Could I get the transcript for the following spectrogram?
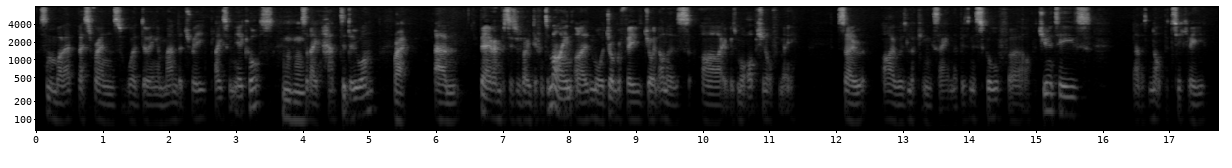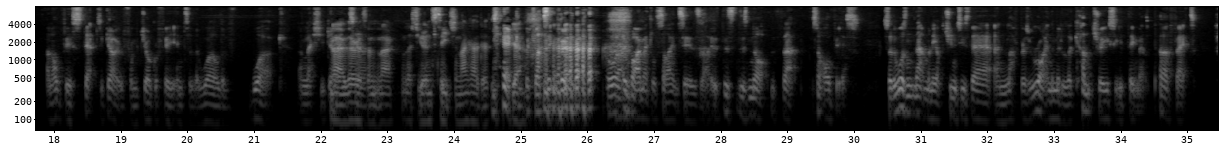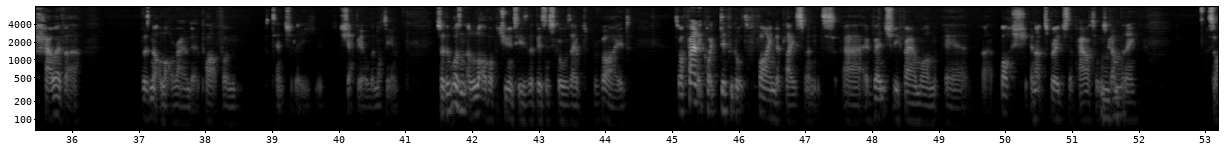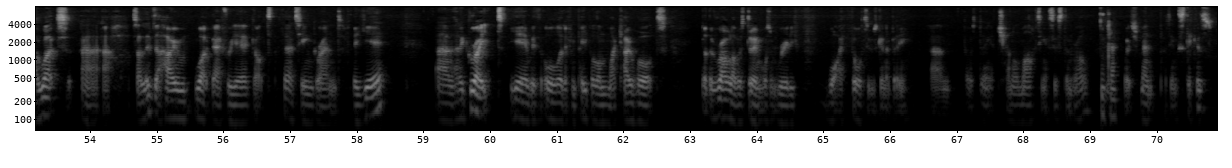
Some of my best friends were doing a mandatory placement year course, Mhm. so they had to do one. Right. Um, their emphasis was very different to mine. On a more geography joint honours, uh, it was more optional for me. So I was looking, say, in the business school for opportunities. Now, that's not particularly an obvious step to go from geography into the world of work, unless you go No, into there isn't. No, unless you go into teaching like I did. yeah, the classic or environmental sciences. Like, there's, there's not that. It's not obvious. So there wasn't that many opportunities there, and Loughborough's right in the middle of the country, so you'd think that's perfect. However, there's not a lot around it apart from potentially Sheffield and Nottingham. So there wasn't a lot of opportunities the business school was able to provide. So I found it quite difficult to find a placement. Uh, eventually found one in uh, Bosch in Uxbridge, the power tools Mhm. company. So I worked, uh, at, so I lived at home, worked there for a year, got 13 grand for the year. Um, had a great year with all the different people on my cohort, but the role I was doing wasn't really what I thought it was going to be. Um, I was doing a channel marketing assistant role, Okay. which meant putting stickers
